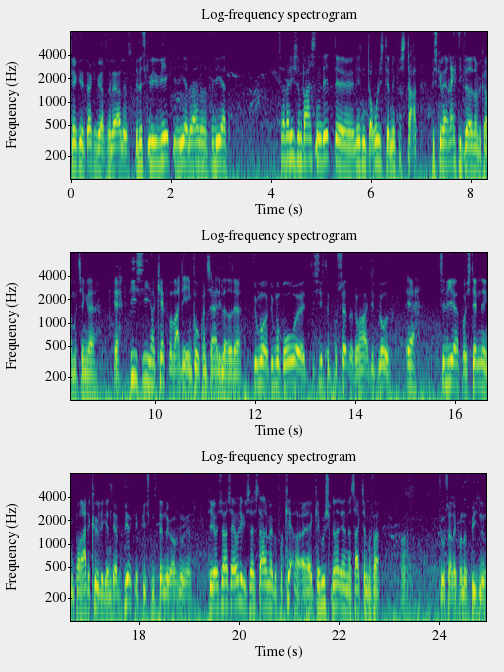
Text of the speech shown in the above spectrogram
Det kan, der kan vi altså lære lidt. Ja, det skal vi virkelig lige have lært noget, fordi at så er der ligesom bare sådan lidt, øh, lidt en dårlig stemning fra start. Vi skal være rigtig glade, når vi kommer, tænker jeg. Ja. Lige sige, hold kæft, hvor var det en god koncert, I lavede der. Du må, du må bruge øh, de sidste procenter, du har i dit blod, Ja, til lige at få stemningen på rette køl igen. til at virkelig piske en stemning op nu, ja. Det er jo så også ærgerligt, hvis jeg starter med at gå forkert, og jeg kan huske noget af det, han har sagt til mig før. Du har så heller ikke fået noget at spise nu.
